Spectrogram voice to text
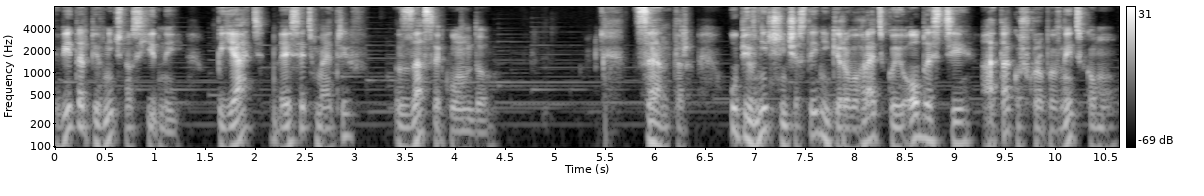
вітер північно-східний 5-10 метрів за секунду. Центр У північній частині Кіровоградської області, а також в Кропивницькому,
